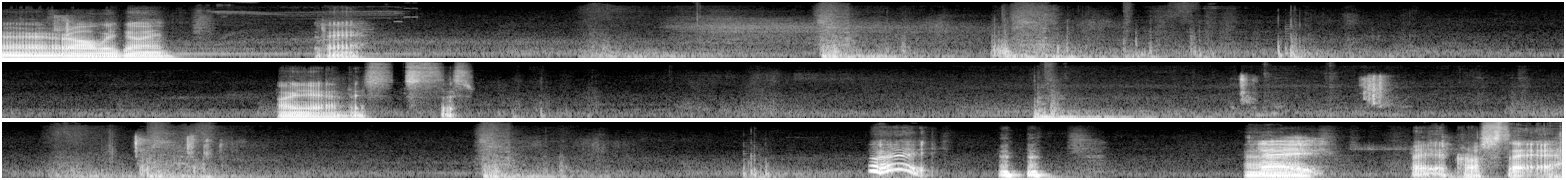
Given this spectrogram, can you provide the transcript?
Where are we going? There. Oh yeah, this is this. Hey. Uh, Hey. Right across there.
